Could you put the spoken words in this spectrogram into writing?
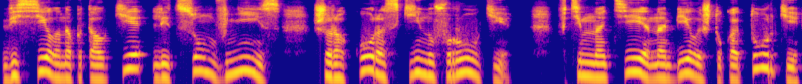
висела на потолке лицом вниз, широко раскинув руки. В темноте на белой штукатурке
